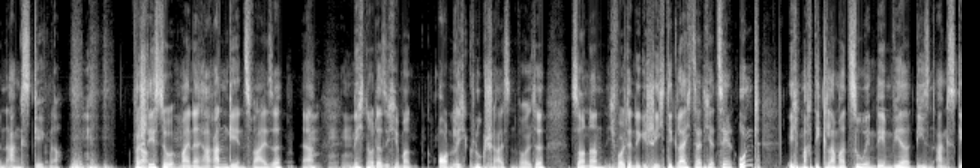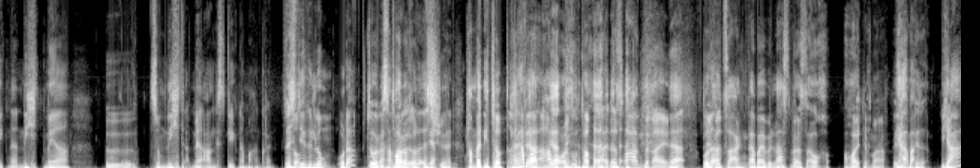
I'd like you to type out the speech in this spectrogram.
ein Angstgegner. Verstehst du meine Herangehensweise? Ja? Nicht nur, dass ich immer ordentlich klug scheißen wollte, sondern ich wollte eine Geschichte gleichzeitig erzählen und ich mache die Klammer zu, indem wir diesen Angstgegner nicht mehr äh, zum nicht mehr Angstgegner machen können. Ist So. dir gelungen. Oder? So, da ist toll, doch- oder? Ist ja. schön. Haben wir die Top 3 Da haben wir, haben wir unsere Top 3, das waren drei. Ja, Ich oder? würde sagen, dabei belassen wir es auch heute mal. Wir Ja, sind- aber, wir- ja,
